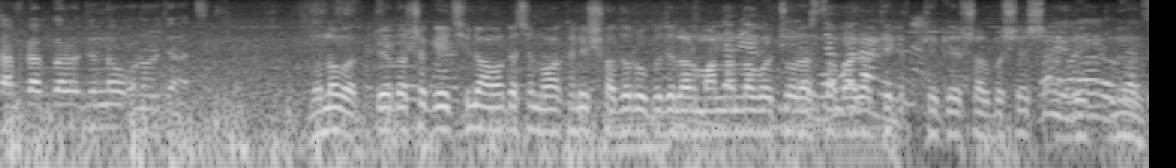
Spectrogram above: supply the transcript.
সাবস্ক্রাইব করার জন্য অনুরোধ জানাচ্ছি। ধন্যবাদ। প্রিয় দর্শক, এই ছিল আমার কাছে নোয়াখালী সদর উপজেলার মান্নানগর চৌরাস্তা বাজার থেকে সর্বশেষ নিউজ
